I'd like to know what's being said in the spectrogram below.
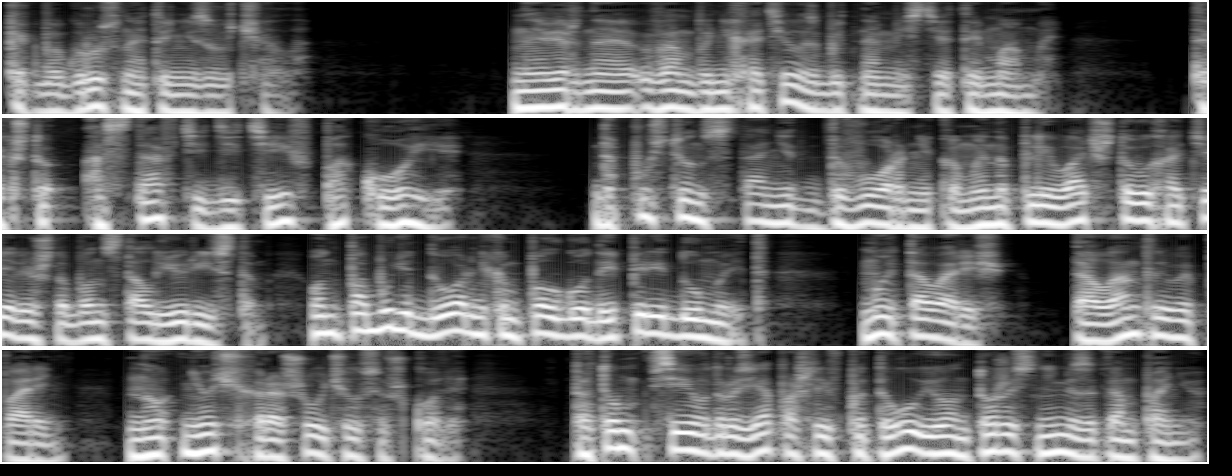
как бы грустно это ни звучало. Наверное, вам бы не хотелось быть на месте этой мамы. Так что оставьте детей в покое. Да пусть он станет дворником, и наплевать, что вы хотели, чтобы он стал юристом. Он побудет дворником полгода и передумает. Мой товарищ – талантливый парень, но не очень хорошо учился в школе – Потом все его друзья пошли в ПТУ, и он тоже с ними за компанию.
